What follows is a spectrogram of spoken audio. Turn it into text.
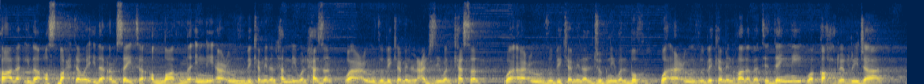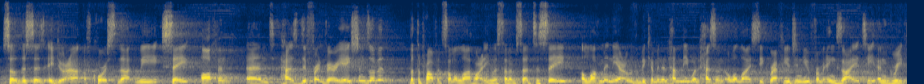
قال إذا أصبحت وإذا أمسيت اللهم إني أعوذ بك من الهم والحزن وأعوذ بك من العجز والكسل وأعوذ بك من الجبن والبخل وأعوذ بك من غلبة الدين وقهر الرجال so this is a dua, of course, that we say often and has different variations of it. But the Prophet ﷺ said to say, Allahumma inni a'udhu bika min al-hammi wal-hazan. Oh Allah, I seek refuge in you from anxiety and grief.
